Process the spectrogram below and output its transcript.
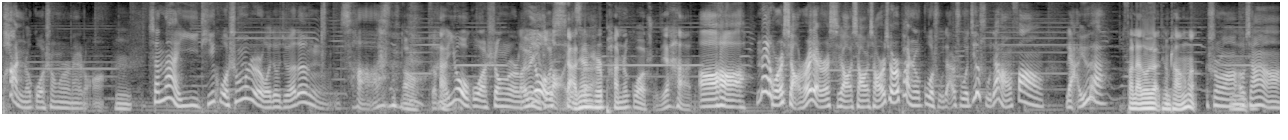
盼着过生日那种，嗯，现在一提过生日，我就觉得，嗯操，哦，怎么又过生日了？又夏天是盼着过暑假呢。哦，那会儿小时候也是小小小时候确实盼着过暑假，我记得暑假好像放俩月，放俩多月，挺长的。是吗？嗯我想想啊，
